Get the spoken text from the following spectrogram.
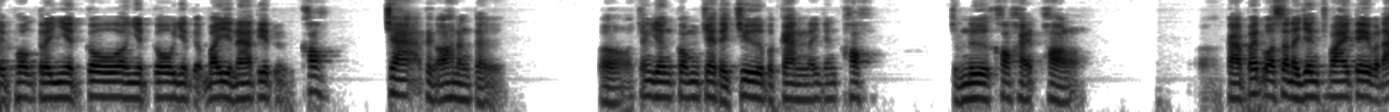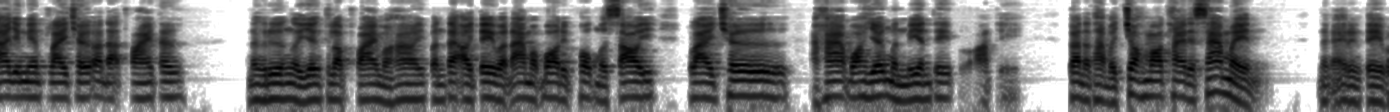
រិភោគត្រីញាតគោញាតគោញាតកបីឯណាទៀតខុសចាកទាំងអស់ហ្នឹងទៅអូអញ្ចឹងយើងកុំចេះតែជឿប្រកាន់អីចឹងខុសជំនឿខុសហេតុផលការពិតបើសិនតែយើងថ្វាយទេវតាយើងមានផ្លែឈើអត់ដាក់ថ្វាយទៅនឹងរឿងដែលយើងធ្លាប់ថ្វាយមកហើយប៉ុន្តែឲ្យទេវតាមកបរិភោគមកសោយផ្លែឈើអាហាររបស់យើងមិនមានទេអត់ទេ គាត់ថាបើចោះមកថែរក្សាមែននឹងឯងរឿងទេវ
